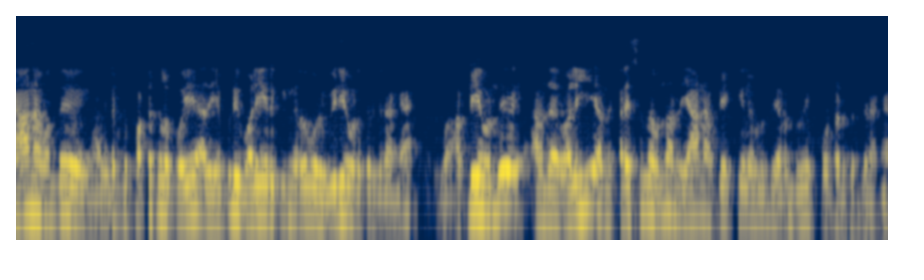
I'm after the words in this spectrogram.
யானை வந்து அதுக்கடுத்து பக்கத்தில் போய் அது எப்படி வலி இருக்குங்கிறது ஒரு வீடியோ எடுத்துருக்குறாங்க. அப்படியே வந்து அந்த வழி அந்த கடைசியில் வந்து அந்த யானை அப்படியே கீழே விழுந்து இறந்ததையும் ஃபோட்டோ எடுத்துருக்குறாங்க.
